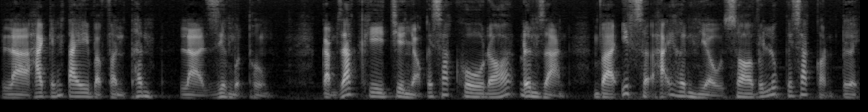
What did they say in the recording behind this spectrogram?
là hai cánh tay và phần thân là riêng một thùng. Cảm giác khi chia nhỏ cái xác khô đó đơn giản và ít sợ hãi hơn nhiều so với lúc cái xác còn tươi.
